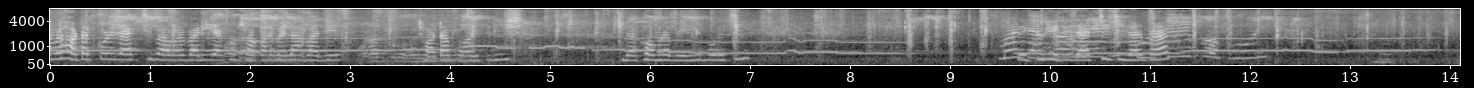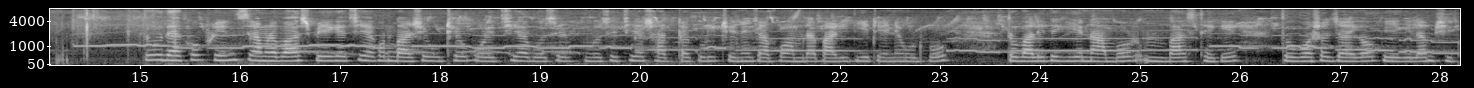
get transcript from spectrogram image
আমরা হঠাৎ করে যাচ্ছি বাবার বাড়ি। এখন সকালবেলা বাজে ছটা পঁয়ত্রিশ। দেখো আমরা বেরিয়ে পড়েছি। একটু হেঁটে যাচ্ছি চিরার পার্ক। তো দেখো ফ্রেন্ডস আমরা বাস পেয়ে গেছি। এখন বাসে উঠেও পড়েছি আর বসে বসেছি আর সাতটা কুড়ি ট্রেনে যাব আমরা। বালি দিয়ে ট্রেনে উঠবো। তো বালিতে গিয়ে নামবো বাস থেকে। তো বসার জায়গাও পেয়ে গেলাম সিট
